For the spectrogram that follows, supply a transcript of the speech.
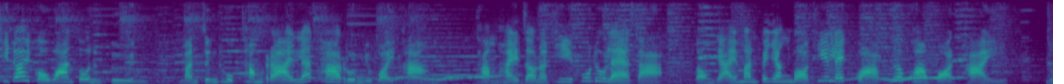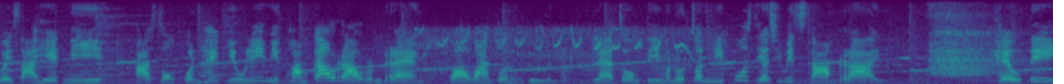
ที่ด้อยกว่าวานตัวอื่นๆ มันจึงถูกทำร้ายและทารุณอยู่บ่อยครั้งทำให้เจ้าหน้าที่ผู้ดูแลสระต้องย้ายมันไปยังบ่อที่เล็กกว่าเพื่อความปลอดภัย ด้วยสาเหตุนี้อาจส่งผลให้ทิวลี่มีความก้าวร้าวรุนแรงกว่าวานตัวอื่นๆ และโจมตีมนุษย์จนมีผู้เสียชีวิต 3 ราย เคลตี้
